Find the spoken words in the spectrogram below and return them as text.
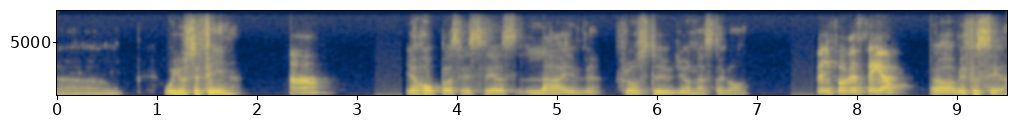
Uh, och Josefin. Ja. Jag hoppas vi ses live från studion nästa gång. Vi får väl se. Ja, vi får se.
